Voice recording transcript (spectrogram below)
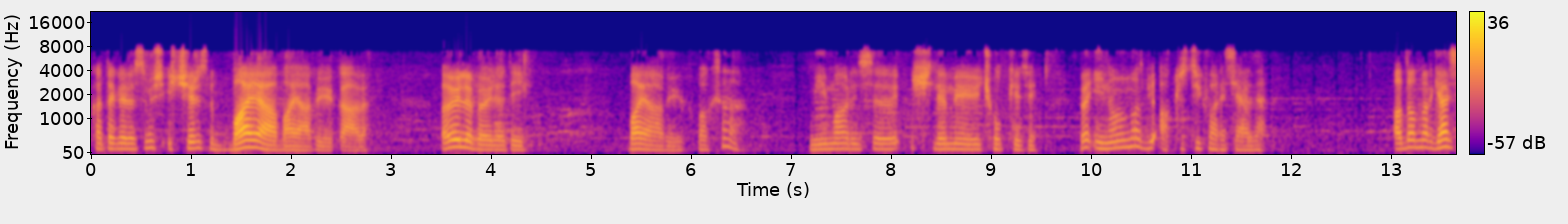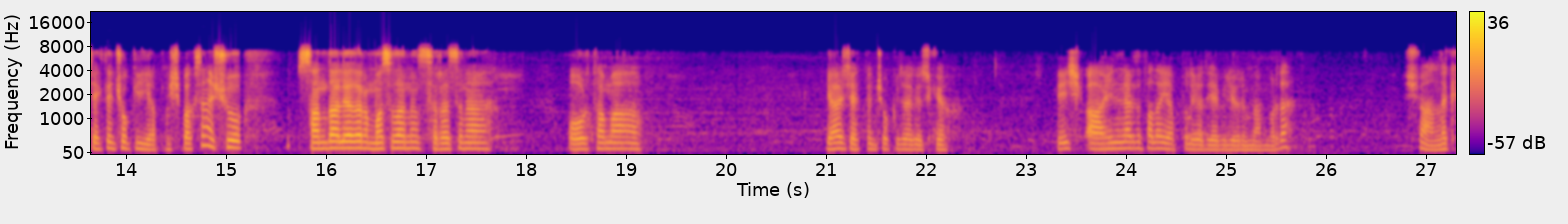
kategorisiymiş. İçerisi baya baya büyük abi. Öyle böyle değil. Bayağı büyük. Baksana. Mimarisi, işlemi çok gezi. Ve inanılmaz bir akustik var içeride. Adamlar gerçekten çok iyi yapmış. Baksana şu sandalyelerin, masaların sırasına, ortama. Gerçekten çok güzel gözüküyor. Değişik ayinlerde falan yapılıyor diye biliyorum ben burada. Şu anlık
